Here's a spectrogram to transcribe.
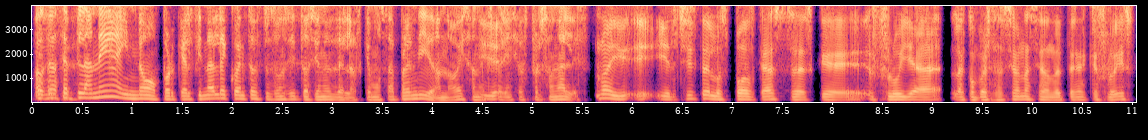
o sea, se planea y no, porque al final de cuentas pues son situaciones de las que hemos aprendido, ¿no? Y son experiencias personales. No, y, y el chiste de los podcasts es que fluya la conversación hacia donde tenga que fluir.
